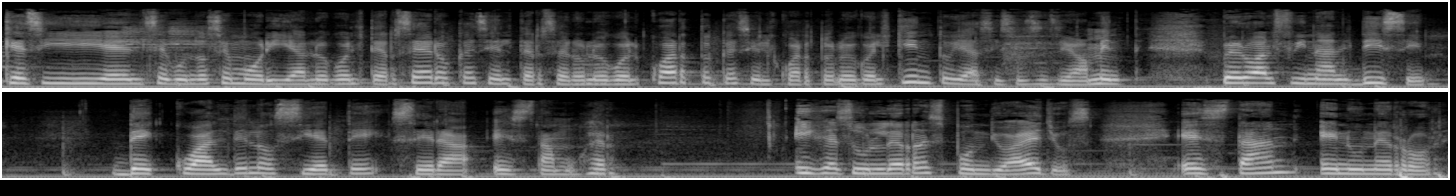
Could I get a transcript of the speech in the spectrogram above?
que si el segundo se moría, luego el tercero, que si el tercero, luego el cuarto, que si el cuarto, luego el quinto y así sucesivamente. Pero al final dice, ¿de cuál de los siete será esta mujer? Y Jesús le respondió a ellos, están en un error.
